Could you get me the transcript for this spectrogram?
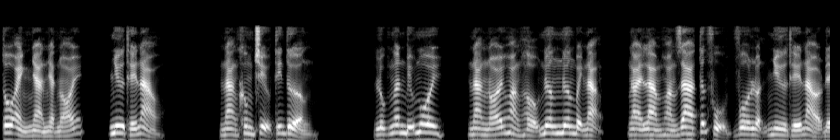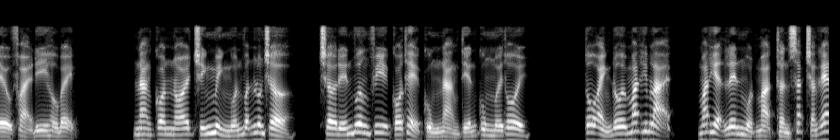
Tô ảnh nhàn nhạt nói, như thế nào? Nàng không chịu tin tưởng. Lục Ngân bĩu môi, nàng nói hoàng hậu nương nương bệnh nặng, ngài làm hoàng gia tức phụ vô luận như thế nào đều phải đi hầu bệnh. Nàng còn nói chính mình muốn vẫn luôn chờ, chờ đến vương phi có thể cùng nàng tiến cung mới thôi. Tô ảnh đôi mắt híp lại, mắt hiện lên một mặt thần sắc chán ghét,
